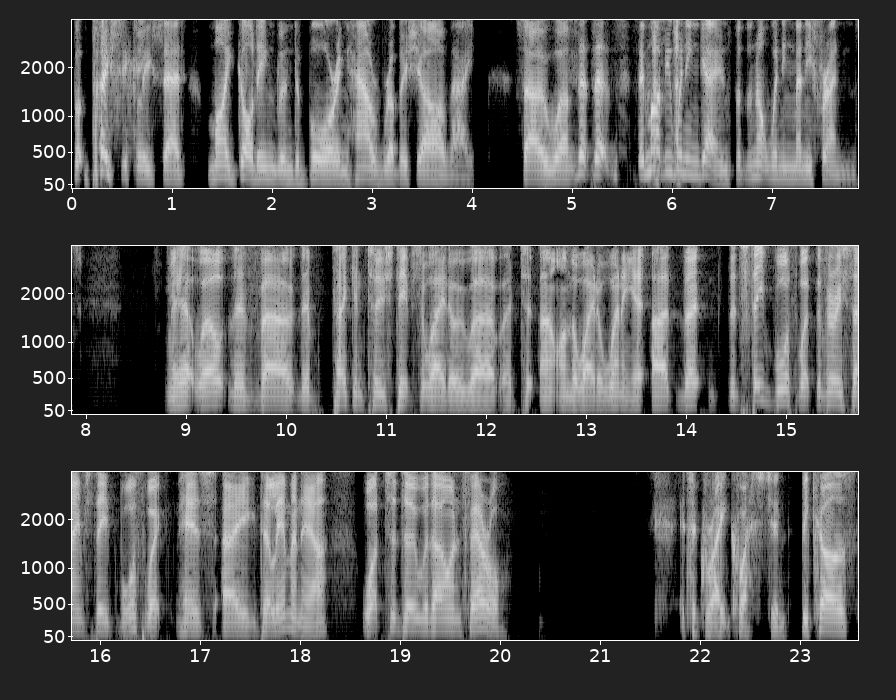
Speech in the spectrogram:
but basically said, "My God, England are boring. How rubbish are they?" So um, they, they, they might be winning games, but they're not winning many friends. Yeah, well, they've uh, they've taken two steps away to, uh, to uh, on the way to winning it. Uh, the Steve Borthwick, the very same Steve Borthwick, has a dilemma now: what to do with Owen Farrell? It's a great question because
